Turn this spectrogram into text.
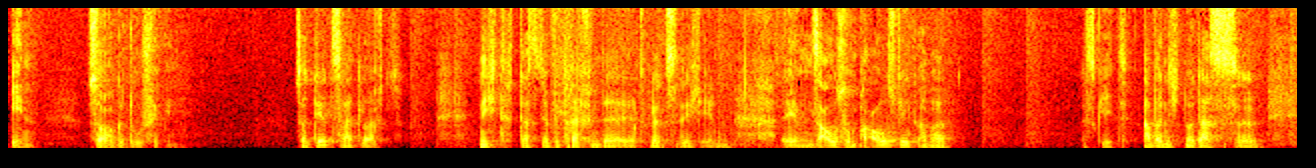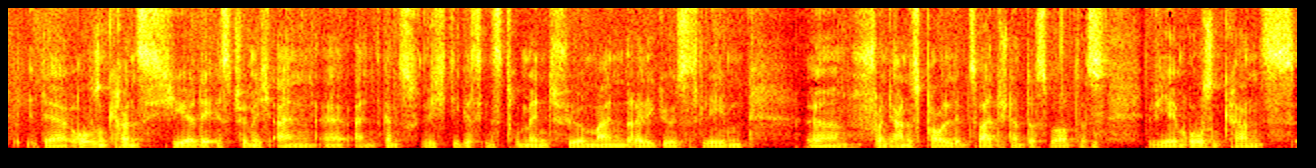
ihn. Sorge du für ihn. Seit der Zeit läuft nicht, dass der Betreffende jetzt plötzlich in, in Saus und Braus liegt, aber es geht. Aber nicht nur das. Äh, der Rosenkranz hier, der ist für mich ein, äh, ein ganz wichtiges Instrument für mein religiöses Leben. Äh, von Johannes Paul II. stammt das Wort, dass wir im Rosenkranz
